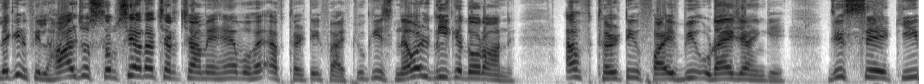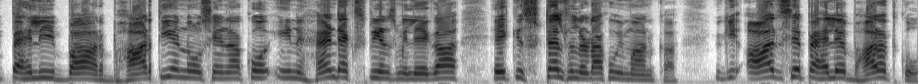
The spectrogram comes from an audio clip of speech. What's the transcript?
लेकिन फ़िलहाल जो सबसे ज़्यादा चर्चा में है वो है एफ़ थर्टी फाइव क्योंकि इस नेवल ड्रिल के दौरान एफ़ थर्टी फाइव भी उड़ाए जाएँगे, जिससे कि पहली बार भारतीय नौसेना को इन हैंड एक्सपीरियंस मिलेगा एक स्टेल्थ लड़ाकू विमान का, क्योंकि आज से पहले भारत को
